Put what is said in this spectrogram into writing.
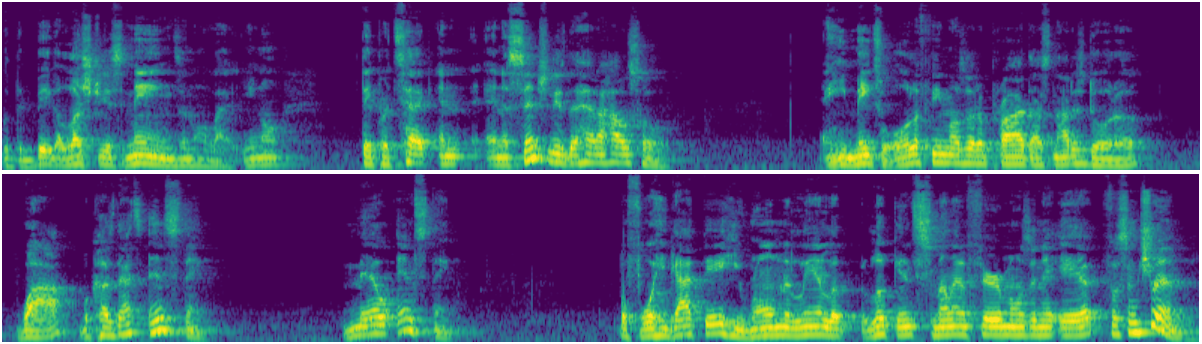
with the big illustrious manes and all that. You know, they protect and and essentially is the head of household. And he mates with all the females of the pride. That's not his daughter. Why? Because that's instinct, male instinct. Before he got there, he roamed the land, look, looking, smelling pheromones in the air for some trim.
